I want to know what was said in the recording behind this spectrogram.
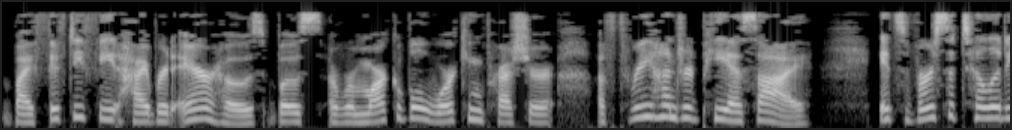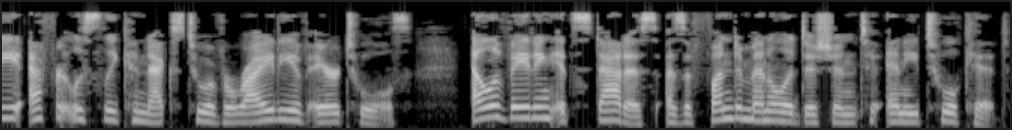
by 50 feet hybrid air hose boasts a remarkable working pressure of 300 psi. Its versatility effortlessly connects to a variety of air tools, elevating its status as a fundamental addition to any toolkit.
